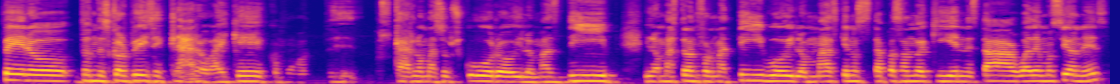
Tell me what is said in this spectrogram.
pero donde Scorpio dice, claro, hay que como buscar lo más oscuro y lo más deep y lo más transformativo y lo más que nos está pasando aquí en esta agua de emociones,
